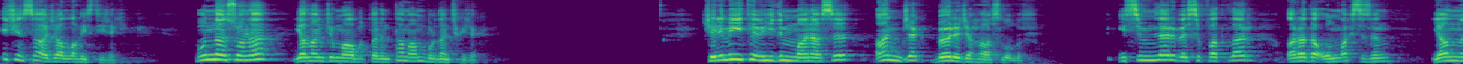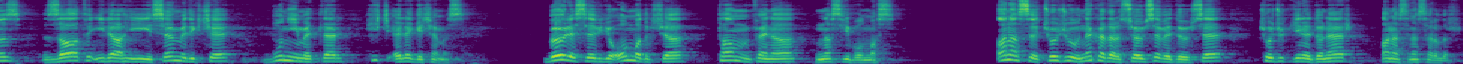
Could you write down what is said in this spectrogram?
İçin sadece Allah'ı isteyecek. Bundan sonra yalancı mabutların tamamı buradan çıkacak. Kelime-i tevhidin manası ancak böylece hasıl olur. İsimler ve sıfatlar arada olmaksızın yalnız zat-ı ilahiyi sevmedikçe bu nimetler hiç ele geçemez. Böyle sevgi olmadıkça tam fena nasip olmaz. Anası çocuğu ne kadar sövse ve dövse çocuk yine döner anasına sarılır.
